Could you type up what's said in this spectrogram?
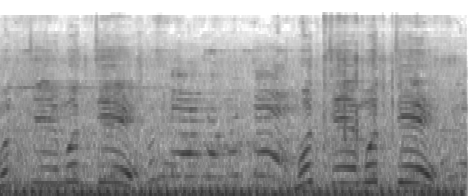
ಮುಚ್ಚಿ ಮುಚ್ಚಿ. ಮುಚ್ಚಿ ಮುಚ್ಚಿ.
